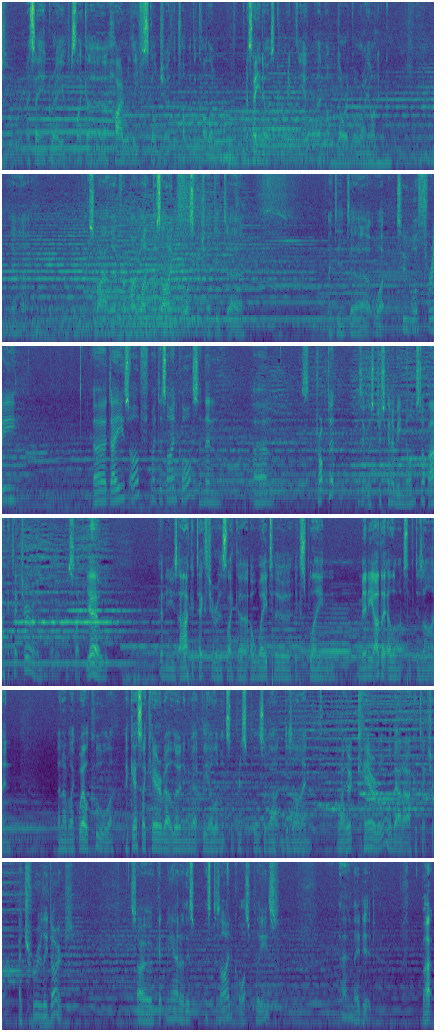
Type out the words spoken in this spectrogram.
I say engraved. It's like a high relief sculpture at the top of the column. That's how you know it's Corinthian and not Doric or Ionic. Yeah. That's what I learned from my one design course, which I did. Uh, I did uh, what two or three uh, days of my design course, and then um, dropped it because it was just going to be non-stop architecture, and it was like, yeah, going to use architecture as like a, a way to explain many other elements of design. And I'm like, well, cool. I guess I care about learning about the elements and principles of art and design, but I don't care at all about architecture. I truly don't. So get me out of this this design course, please. And they did. But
